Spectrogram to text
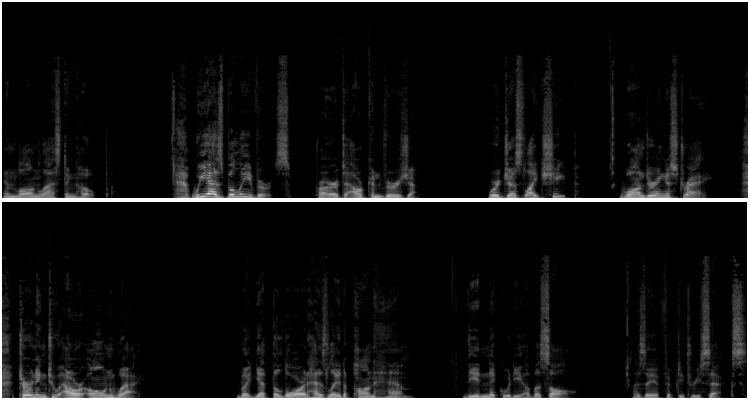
and long lasting hope. We as believers, prior to our conversion, we're just like sheep, wandering astray, turning to our own way. But yet the Lord has laid upon him the iniquity of us all. Isaiah 53 6.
